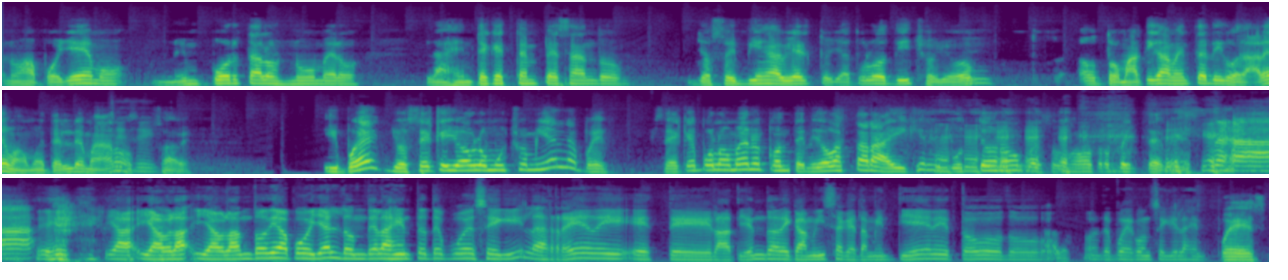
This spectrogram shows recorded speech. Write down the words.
nos apoyemos, no importa los números, la gente que está empezando, yo soy bien abierto, ya tú lo has dicho, yo Mm. automáticamente digo, dale, vamos a meterle mano, Sí, sí. ¿sabes? Y pues, yo sé que yo hablo mucho mierda, pues sé que por lo menos el contenido va a estar ahí, que les guste o no, pues son otros 20 pesos. Eh, y, habla- y hablando de apoyar, ¿dónde la gente te puede seguir? Las redes, este, la tienda de camisa que también tiene, todo, todo. Claro. ¿Dónde te puede conseguir la gente? Pues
